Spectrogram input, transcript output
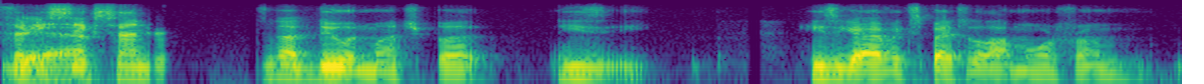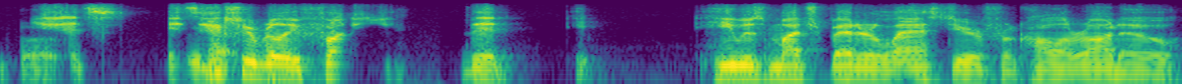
Thirty six hundred. He's not doing much, but he's he's a guy I've expected a lot more from. But It's it's actually really funny that he, he was much better last year for Colorado.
